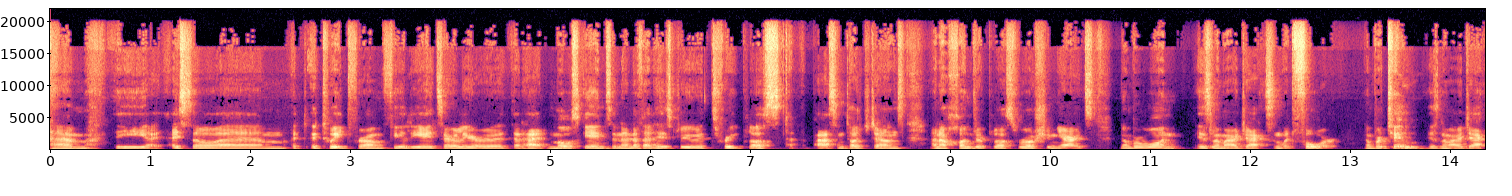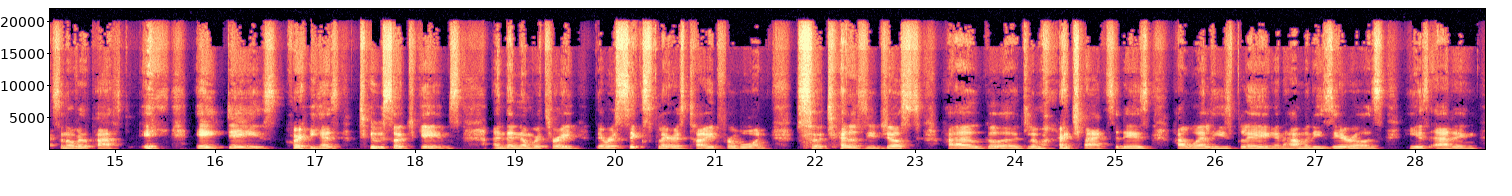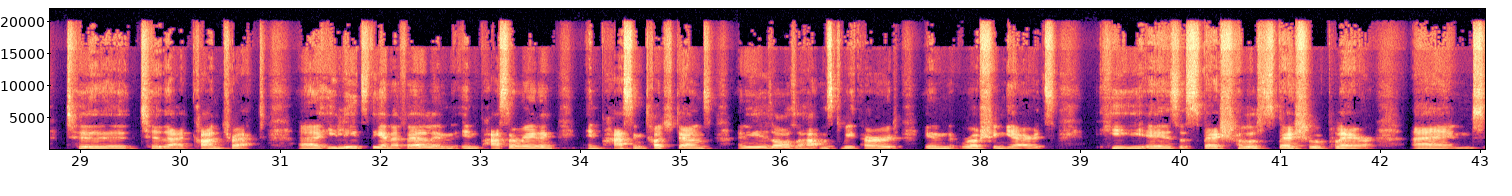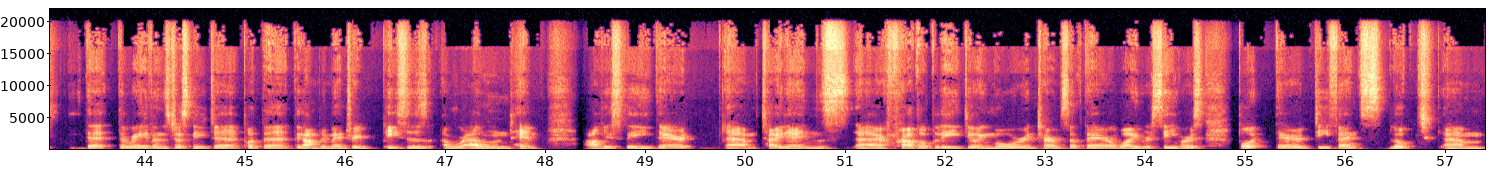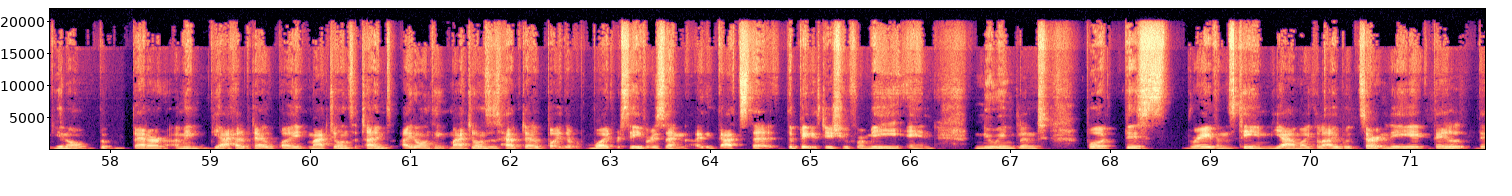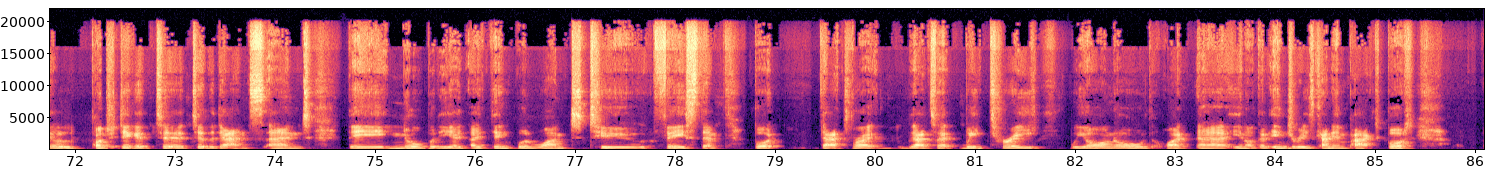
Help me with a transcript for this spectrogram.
Um, the I saw um, a, a, tweet from Field Yates earlier that had most games in NFL history with three plus t- passing touchdowns and hundred plus rushing yards. Number one is Lamar Jackson with four. Number two is Lamar Jackson over the past eight, eight, days, where he has two such games. And then number three, there were six players tied for one. So it tells you just how good Lamar Jackson is, how well he's playing, and how many zeros he is adding to, to that contract. Uh, he leads the NFL in, in passer rating, in passing touchdowns, and he is also happens to be third in rushing yards he is a special, special player and the the Ravens just need to put the the complementary pieces around him. Obviously, their um, tight ends are probably doing more in terms of their wide receivers, but their defense looked, um, you know, b- better. I mean, yeah, helped out by Mac Jones at times. I don't think Mac Jones is helped out by the wide receivers, and I think that's the the biggest issue for me in New England. But this Ravens team, yeah, Michael, I would certainly they'll they'll punch a ticket to to the dance, and they nobody I, I think will want to face them. But that's right. That's at week three. We all know what uh, you know that injuries can impact, but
